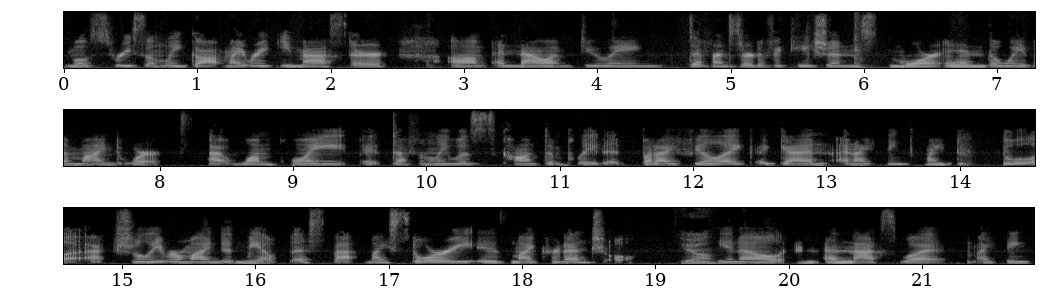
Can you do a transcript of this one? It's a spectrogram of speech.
most recently got my Reiki master, um, and now I'm doing different certifications more in the way the mind works. At one point, it definitely was contemplated, but I feel like, again, and I think my doula actually reminded me of this that my story is my credential. Yeah. You know, and, and that's what I think,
